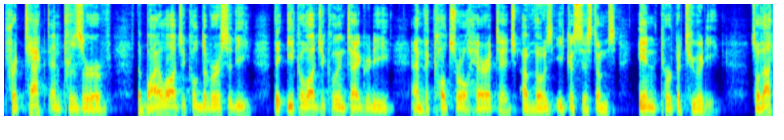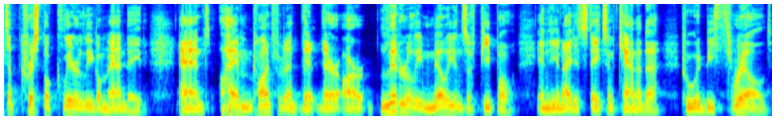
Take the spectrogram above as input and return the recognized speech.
protect and preserve the biological diversity, the ecological integrity, and the cultural heritage of those ecosystems in perpetuity. So that's a crystal clear legal mandate. And I'm confident that there are literally millions of people in the United States and Canada who would be thrilled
